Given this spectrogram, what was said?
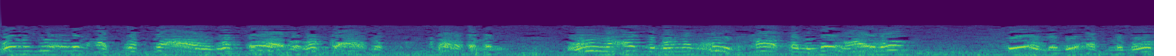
والرجوع إلى الحق والتعاون والتوابع والتعاطف بارك الله وهم أطلبوا من خاصة من بين هؤلاء الشيء الذي أطلبوه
